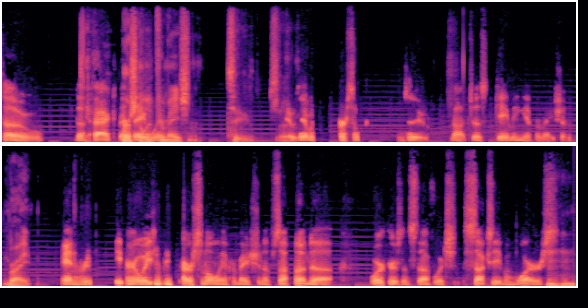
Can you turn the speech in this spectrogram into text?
So the Yeah, fact that Personal they went, information too. So it was able to personal information too, not just gaming information, right. and re- even release personal information of some of the workers and stuff, which sucks even worse. hmm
